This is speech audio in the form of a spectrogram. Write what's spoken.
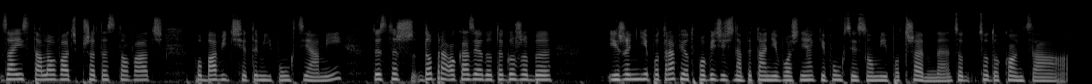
zainstalować, przetestować, pobawić się tymi funkcjami. To jest też dobra okazja do tego, żeby jeżeli nie potrafię odpowiedzieć na pytanie właśnie, jakie funkcje są mi potrzebne, co, co do końca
